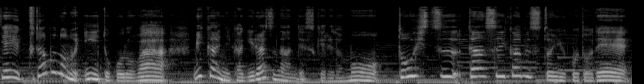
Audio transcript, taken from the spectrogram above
で果物のいいところはみかんに限らずなんですけれども糖質炭水化物ということで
